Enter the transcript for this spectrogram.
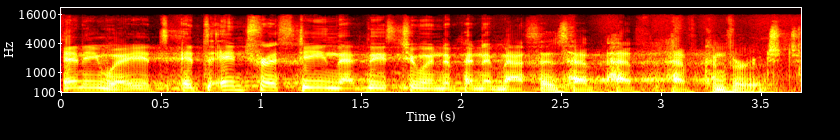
anyway, it's, it's interesting that these two independent methods have, have, have converged.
